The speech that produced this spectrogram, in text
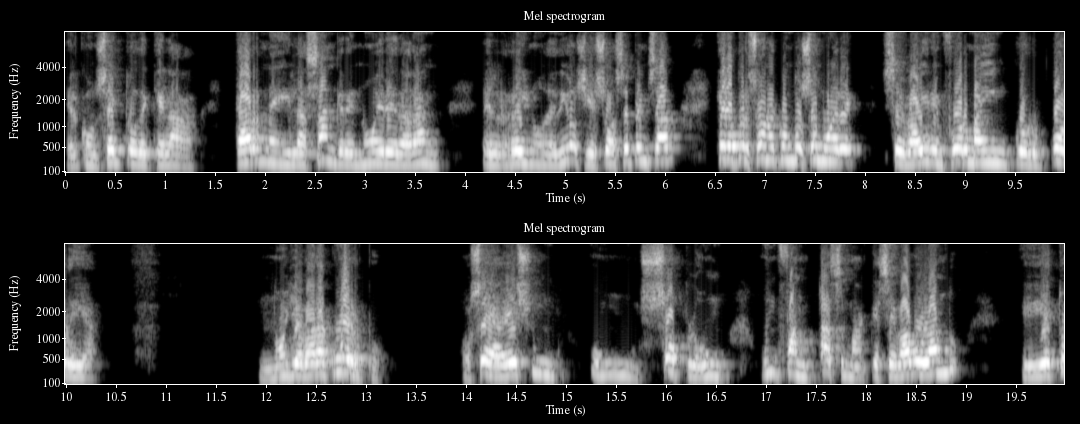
el concepto de que la carne y la sangre no heredarán el reino de Dios. Y eso hace pensar que la persona cuando se muere se va a ir en forma incorpórea, no llevará cuerpo. O sea, es un, soplo, un, un fantasma que se va volando. Y esto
